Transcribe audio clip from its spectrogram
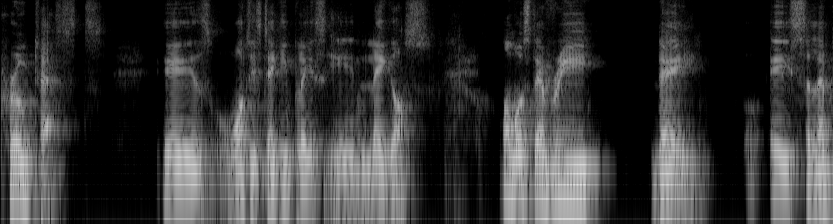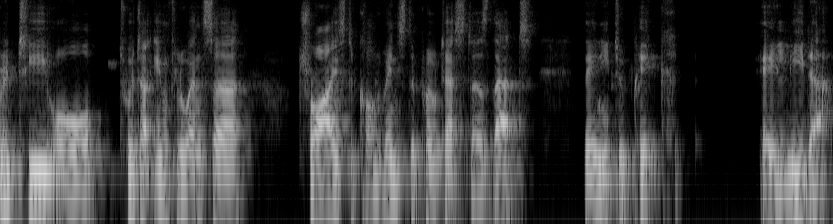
protests is what is taking place in Lagos. Almost every day, a celebrity or Twitter influencer tries to convince the protesters that they need to pick a leader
